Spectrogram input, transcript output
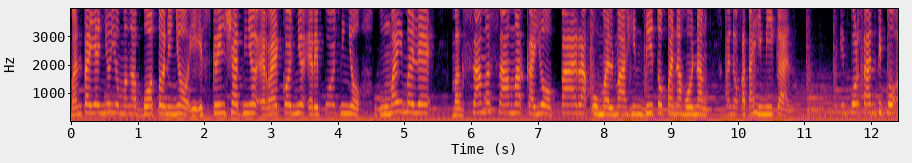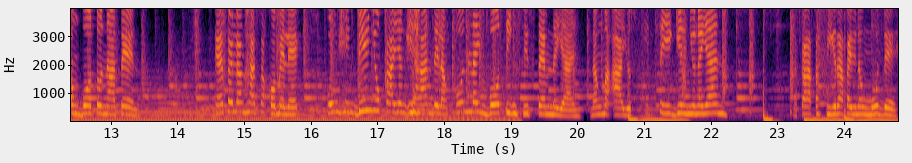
bantayan nyo yung mga boto ninyo, i-screenshot ninyo, i-record nyo, i-report ninyo. Kung may mali, magsama-sama kayo para umalma, hindi to panahon ng ano, katahimikan. Importante po ang boto natin. Eto lang ha sa Comelec, kung hindi nyo kayang i-handle ang online voting system na yan ng maayos, itigil nyo na yan. Nakakasira kayo ng mood eh.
